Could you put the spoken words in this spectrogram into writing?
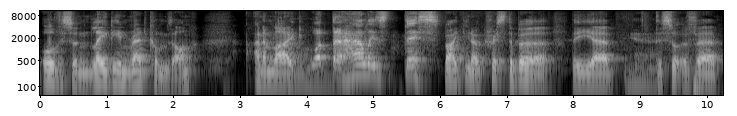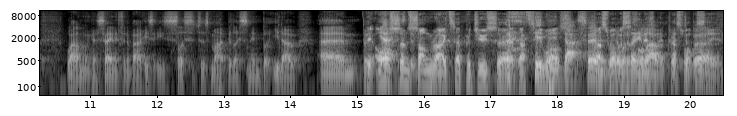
All of a sudden, Lady in Red comes on, and I'm like, oh. "What the hell is this?" By you know Chris de Burgh, the uh, yeah. the sort of. Uh, well, I'm not going to say anything about it. His, his solicitors might be listening, but you know, um, but the awesome the, songwriter producer that he was. that's him. That's what we are saying. That's what we're saying.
